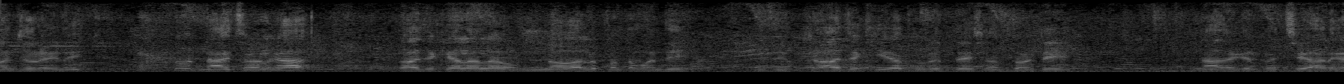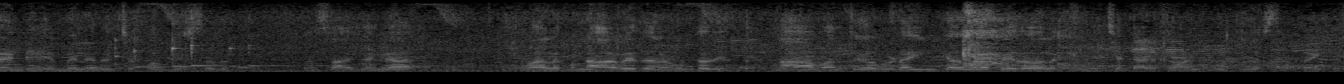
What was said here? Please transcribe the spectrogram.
మంజూరైనాయి. సో న్యాచురల్గా రాజకీయాలలో ఉన్న వాళ్ళు కొంతమంది ఇది రాజకీయ దురుద్దేశంతో నా దగ్గరికి వచ్చి అడగండి ఎమ్మెల్యేని చెప్పి పంపిస్తారు. సహజంగా వాళ్ళకున్న ఆవేదన ఉంటుంది. నా వంతుగా కూడా ఇంకా కూడా పేదవాళ్ళకి ఇచ్చే కార్యక్రమాన్ని పూర్తి చేస్తాను థ్యాంక్ యూ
